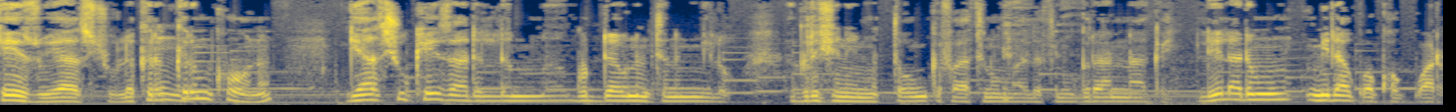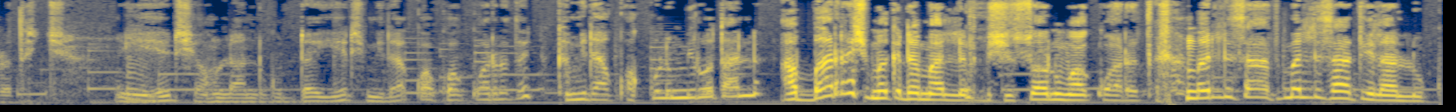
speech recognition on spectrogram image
case ኡ የያዝሽው ለክርክርም ከሆነ የያዝሽው case አይደለም ጉዳዩን እንትን የሚለው እግርሽን የምታው እንቅፋት ነው ማለት ነው፣ ግራና ቀኝ። ሌላ ደግሞ ሚዳቋ ካቋረጠች እየሄድሽ አሁን ለአንድ ጉዳይ እየሄድሽ ሚዳቋ ቋቋረጠች። ከሚዳቋ እኩል የሚሮጥ አለ። አባረሽ መቅደም አለብሽ፣ እሷኑ ማቋረጥ። መልሳት መልሳት ይላሉ እኮ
